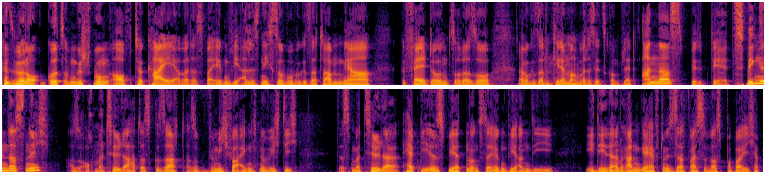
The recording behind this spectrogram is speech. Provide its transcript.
dann sind wir noch kurz umgeschwungen auf Türkei, aber das war irgendwie alles nicht so, wo wir gesagt haben, ja, gefällt uns oder so. Dann haben wir gesagt, okay, dann machen wir das jetzt komplett anders. Wir, wir erzwingen das nicht. Also auch Mathilda hat das gesagt. Also für mich war eigentlich nur wichtig, dass Mathilda happy ist. Wir hätten uns da irgendwie an die Idee dann rangeheftet und sie sagt, weißt du was, Papa, ich habe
